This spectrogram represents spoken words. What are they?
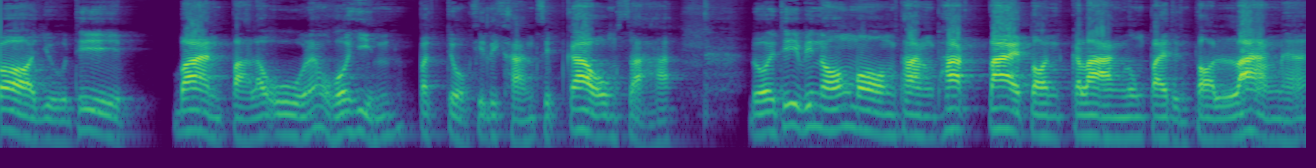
ก็อยู่ที่บ้านป่าละอูนะหัวหินประจวบคีรีขันธ์19 องศา โดยที่พี่น้องมองทางภาคใต้ตอนกลางลงไปถึงตอนล่างนะฮะ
